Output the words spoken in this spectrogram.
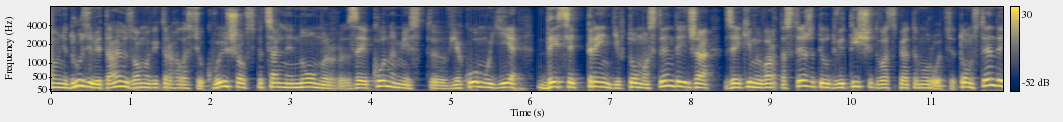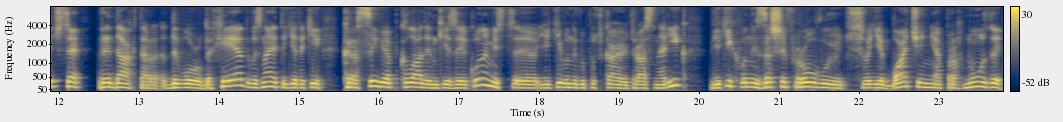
Шановні друзі, вітаю! З вами Віктор Галасюк. Вийшов спеціальний номер The Economist, в якому є 10 трендів Тома Стендейджа, за якими варто стежити у 2025 році. Том Стендейдж – це редактор The World Ahead. Ви знаєте, є такі красиві обкладинки The Economist, е, які вони випускають раз на рік, в яких вони зашифровують своє бачення, прогнози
